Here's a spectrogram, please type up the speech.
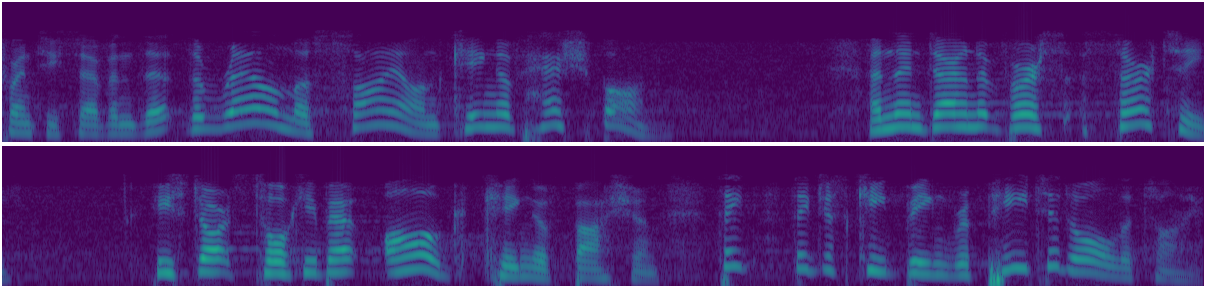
27, the, the realm of Sihon, king of Heshbon. And then down at verse 30, he starts talking about Og, king of Bashan. They, they just keep being repeated all the time.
